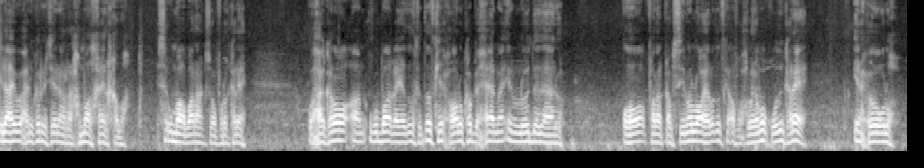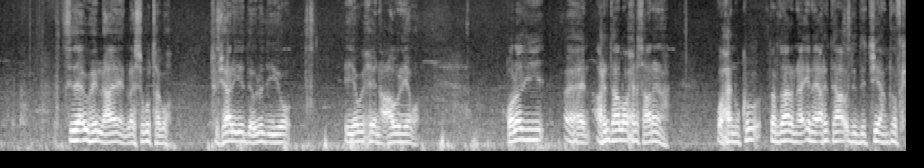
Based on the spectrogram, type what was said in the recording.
ilaahay waxaanu ka rajaynaa raxmad khayr qaba. Isaguma abaaraha ka soo furan karee waxaa kaloo aan ugu baaqaya dadka dadkii xoolu ka baxeenna in loo dadaalo oo faraqabsiimo loo helo dadka af wax lagama quudin karee in xoolo sidaa u heli lahaayeen laysugu tago tujaar iyo dowlad iyo iyo wixiina caawinayaba. Qoladii arrintaa loo xil saarayna waxaanu ku dardaaranaa inay arrintaa dedejiyaan dadka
